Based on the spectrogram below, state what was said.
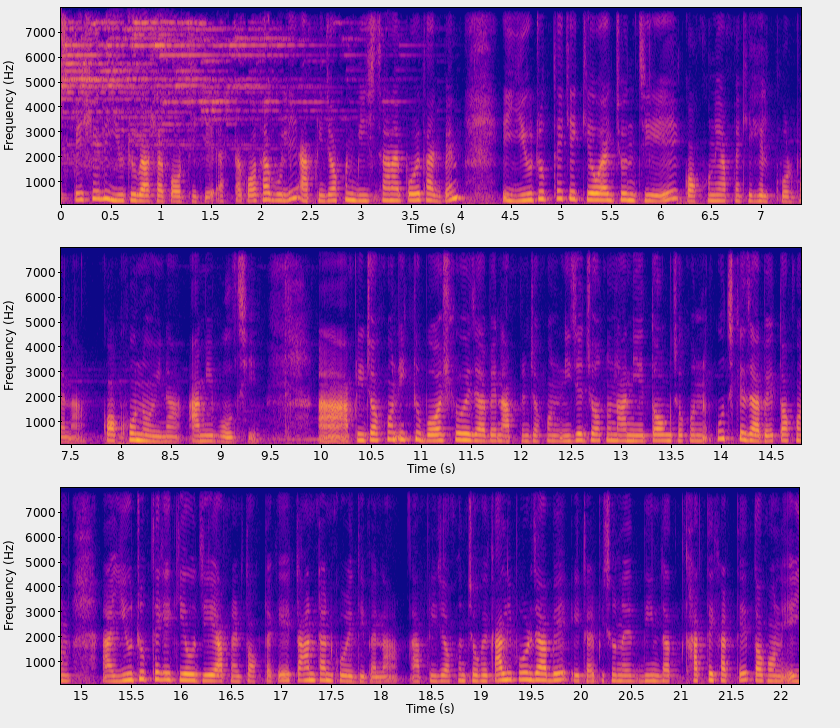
স্পেশালি ইউটিউবে আসার পর থেকে। একটা কথা বলি, আপনি যখন বিছানায় পড়ে থাকবেন, এই ইউটিউব থেকে কেউ একজন যেয়ে কখনোই আপনাকে হেল্প করবে না। কখনোই না, আমি বলছি। আপনি যখন একটু বয়স্ক হয়ে যাবেন, আপনি যখন নিজের যত্ন না নিয়ে ত্বক যখন কুচকে যাবে, তখন ইউটিউব থেকে কেউ যে আপনার ত্বকটাকে টান টান করে দিবে না। আপনি যখন চোখে কালি পড়ে যাবে, এটার পিছনে দিন রাত খাটতে খাটতে তখন এই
